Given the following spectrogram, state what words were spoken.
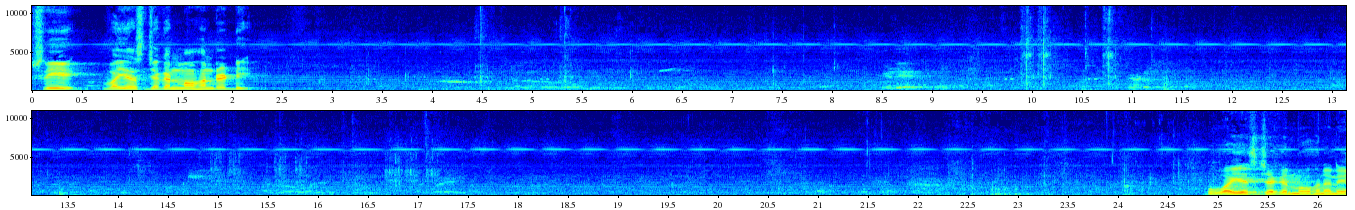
Shri YS Jaganmohan Reddy YS Jaganmohan అనే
